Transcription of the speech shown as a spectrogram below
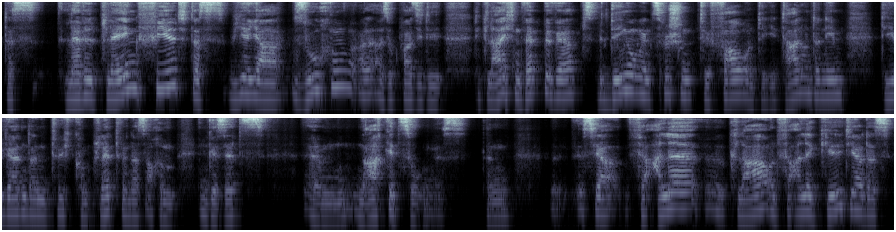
das Level Playing Field, das wir ja suchen, also quasi die, die gleichen Wettbewerbsbedingungen zwischen TV und Digitalunternehmen, die werden dann natürlich komplett, wenn das auch im, im Gesetz ähm, nachgezogen ist. Dann ist ja für alle äh, klar und für alle gilt ja, dass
